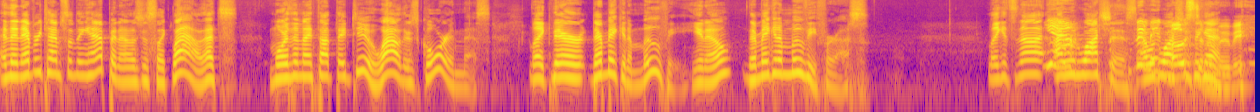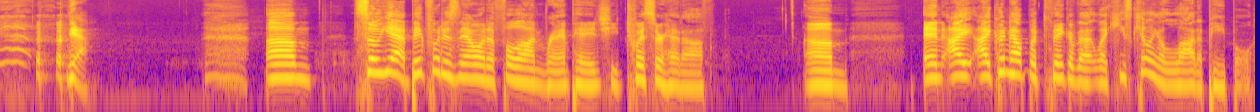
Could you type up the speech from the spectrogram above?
And then every time something happened, I was just like, wow, that's more than I thought they'd do. Wow, there's gore in this. Like they're they're making a movie, you know? They're making a movie for us. Like it's not I would watch this. I would watch most this of again. the movie. Yeah. Um. So yeah, Bigfoot is now on a full-on rampage. He twists her head off. Um, and I I couldn't help but think about like he's killing a lot of people.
